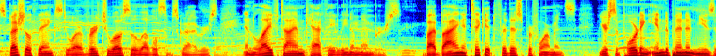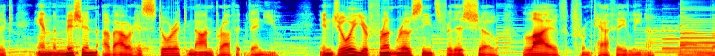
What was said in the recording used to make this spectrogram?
Special thanks to our Virtuoso level subscribers and lifetime Caffe Lena members. By buying a ticket for this performance, you're supporting independent music and the mission of our historic nonprofit venue. Enjoy your front row seats for this show live from Caffe Lena.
